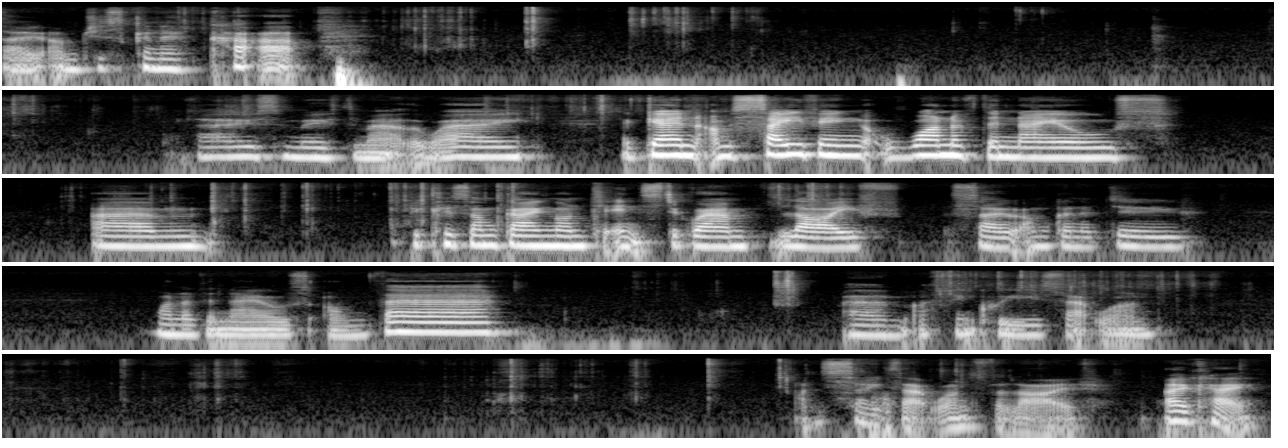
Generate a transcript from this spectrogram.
So I'm just going to cut up those, move them out of the way. Again, I'm saving one of the nails um, because I'm going on to Instagram live. So I'm going to do one of the nails on there. Um, I think we'll use that one. and save that one for live. Okay.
